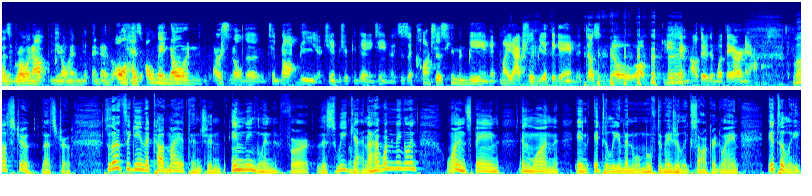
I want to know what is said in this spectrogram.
has grown up, you know, and and has only known Arsenal to to not be a championship contending team. This is a conscious human being that might actually be at the game that doesn't know of anything other than what they are now. Well, that's true. That's true. So that's the game that caught my attention in England for this weekend. I have one in England, one in Spain, and one in Italy, and then we'll move to Major League Soccer, Duane. Italy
